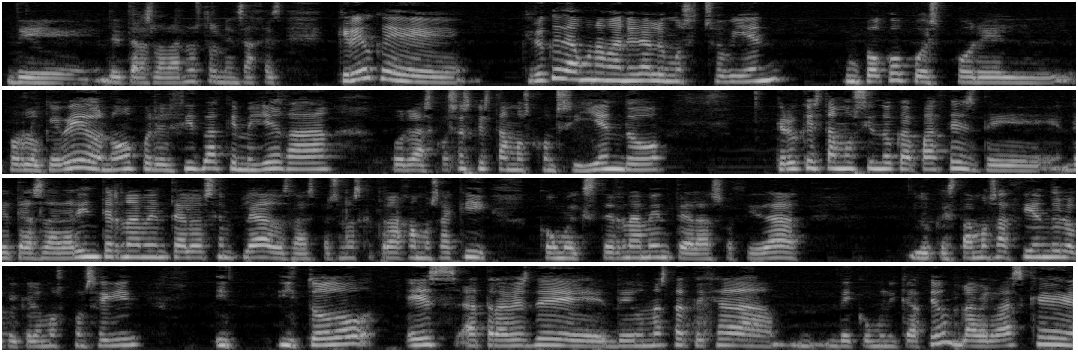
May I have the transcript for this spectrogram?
de, trasladar nuestros mensajes. Creo que, creo que de alguna manera lo hemos hecho bien, un poco pues por el, por lo que veo, ¿no? Por el feedback que me llega, por las cosas que estamos consiguiendo creo que estamos siendo capaces de, trasladar internamente a los empleados, a las personas que trabajamos aquí, como externamente a la sociedad, lo que estamos haciendo, lo que queremos conseguir y, todo es a través de, una estrategia de comunicación. La verdad es que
